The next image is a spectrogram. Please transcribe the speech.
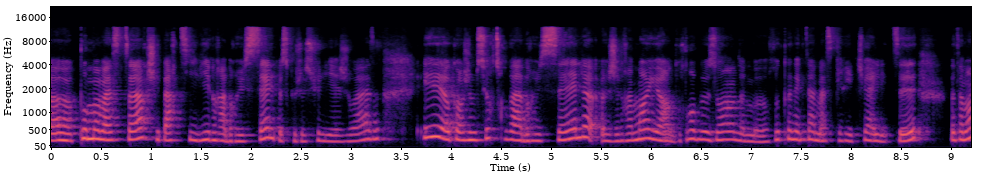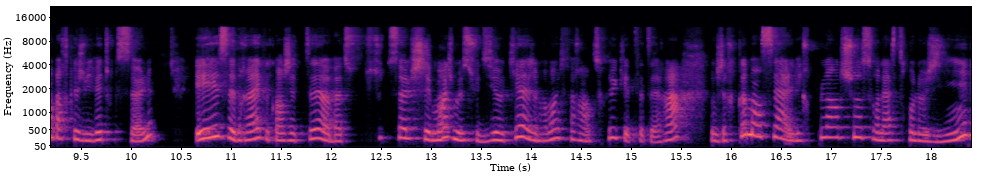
euh, pour mon master, je suis partie vivre à Bruxelles parce que je suis liégeoise. Et euh, quand je me suis retrouvée à Bruxelles, j'ai vraiment eu un grand besoin de me reconnecter à ma spiritualité, notamment parce que je vivais toute seule. Et c'est vrai que quand j'étais euh, bah, toute seule chez moi, je me suis dit, OK, j'ai vraiment envie de faire un truc, etc. Donc, j'ai recommencé à lire plein de choses sur l'astrologie.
